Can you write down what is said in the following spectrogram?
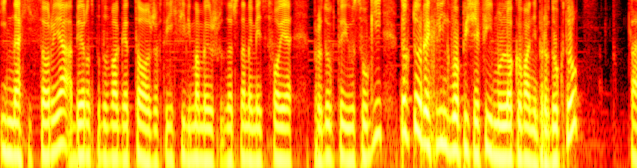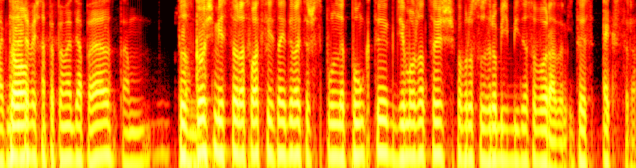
inna historia, a biorąc pod uwagę to, że w tej chwili mamy już, zaczynamy mieć swoje produkty i usługi, do których link w opisie filmu, lokowanie produktu, Tak, to- możecie wejść na ppmedia.pl, tam to z gośćmi jest coraz łatwiej znajdować też wspólne punkty, gdzie można coś po prostu zrobić biznesowo razem i to jest ekstra.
